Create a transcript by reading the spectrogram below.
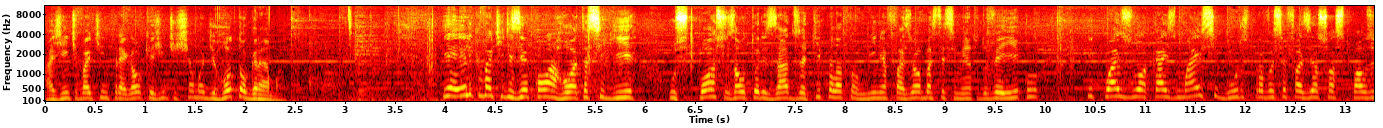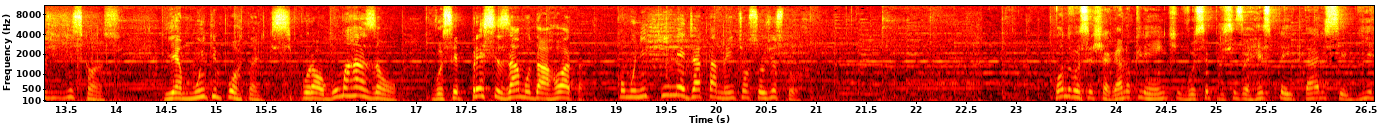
a gente vai te entregar o que a gente chama de rotograma. E é ele que vai te dizer qual a rota a seguir, os postos autorizados aqui pela Tombini a fazer o abastecimento do veículo e quais os locais mais seguros para você fazer as suas pausas de descanso. E é muito importante que se por alguma razão você precisar mudar a rota, comunique imediatamente ao seu gestor. Quando você chegar no cliente, você precisa respeitar e seguir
